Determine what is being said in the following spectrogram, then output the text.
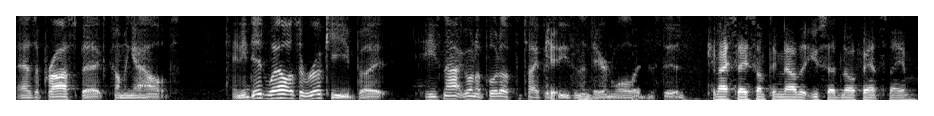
as a prospect coming out, and he did well as a rookie, but he's not going to put up the type of season that Darren Waller just did. Can I say something now that you said Noah Fant's name?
